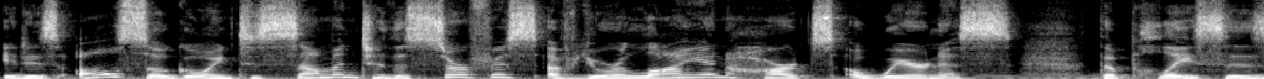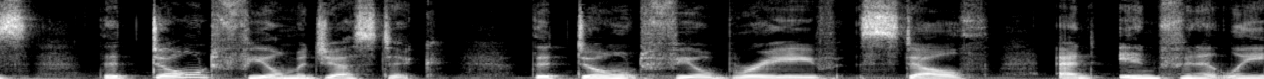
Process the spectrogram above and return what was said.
it is also going to summon to the surface of your lion heart's awareness the places that don't feel majestic that don't feel brave, stealth, and infinitely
